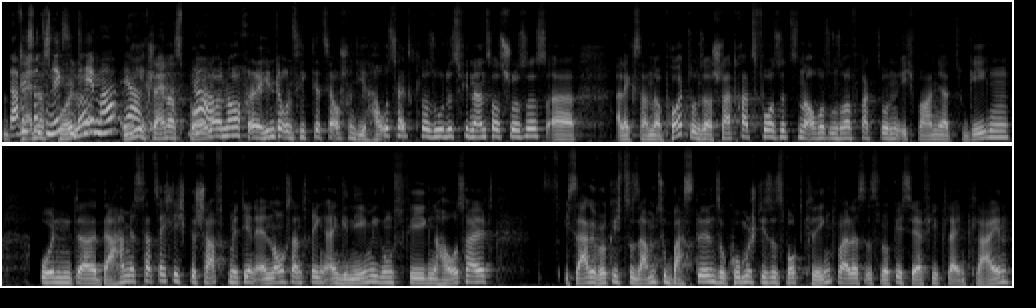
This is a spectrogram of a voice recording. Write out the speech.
Darf ich schon zum Spoiler? nächsten Thema? Ja. Nee, kleiner Spoiler ja. noch. Äh, hinter uns liegt jetzt ja auch schon die Haushaltsklausur des Finanzausschusses. Äh, Alexander Pott, unser Stadtratsvorsitzender, auch aus unserer Fraktion, ich waren ja zugegen. Und äh, da haben wir es tatsächlich geschafft, mit den Änderungsanträgen einen genehmigungsfähigen Haushalt, ich sage wirklich zusammen zu basteln, so komisch dieses Wort klingt, weil es ist wirklich sehr viel klein-klein.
